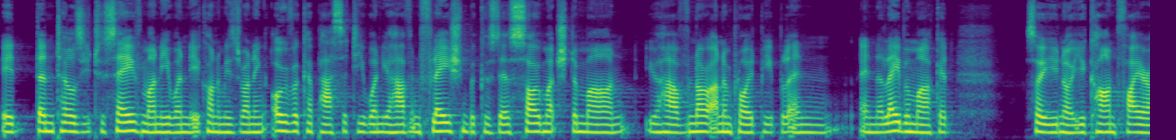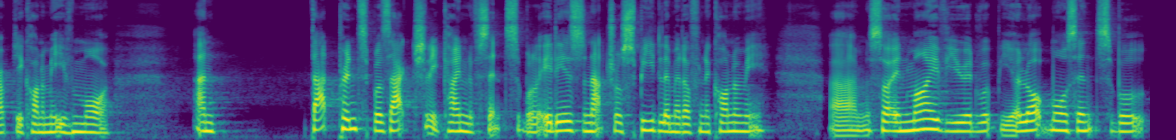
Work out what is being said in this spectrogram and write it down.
It then tells you to save money when the economy is running over capacity, when you have inflation because there's so much demand, you have no unemployed people in, in the labor market. So, you know, you can't fire up the economy even more. And that principle is actually kind of sensible. It is the natural speed limit of an economy. Um, so, in my view, it would be a lot more sensible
